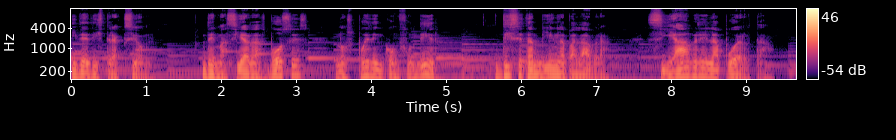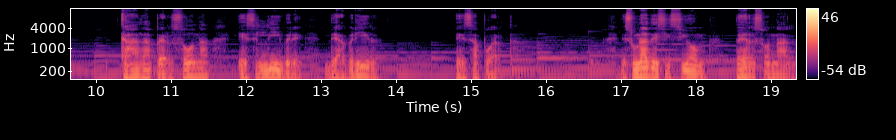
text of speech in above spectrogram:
y de distracción. Demasiadas voces nos pueden confundir. Dice también la palabra, si abre la puerta, cada persona es libre de abrir esa puerta. Es una decisión personal.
